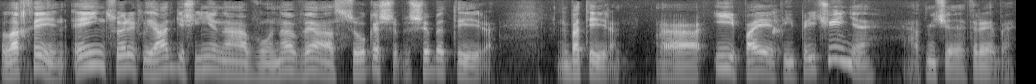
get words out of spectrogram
Лахейн, эйн цорих лиадги шинина авона веасока шебатейра. Батейра. А, и по этой причине, отмечает Рэбе,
